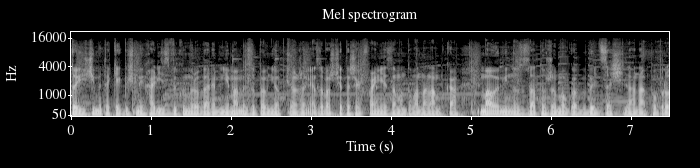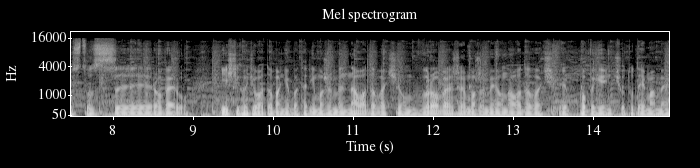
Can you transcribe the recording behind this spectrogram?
to jeździmy tak jakbyśmy jechali zwykłym rowerem, nie mamy zupełnie obciążenia. Zobaczcie też jak fajnie jest zamontowana lampka. Mały minus za to, że mogłaby być zasilana po prostu z y, roweru. Jeśli chodzi o ładowanie baterii, możemy naładować ją w rowerze, możemy ją naładować y, po wyjęciu. Tutaj mamy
